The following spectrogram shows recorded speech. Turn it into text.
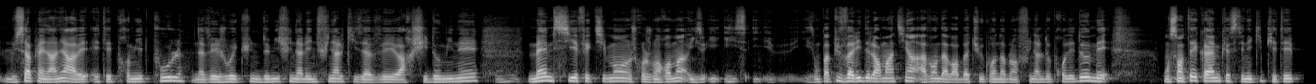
l'USAP l'année dernière avait été premier de poule, n'avait joué qu'une demi-finale et une finale qu'ils avaient archi dominé, même si effectivement, je rejoins Romain, ils n'ont pas pu valider leur maintien avant d'avoir battu Grenoble en finale de Pro D2, mais on sentait quand même que c'était une équipe qui était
